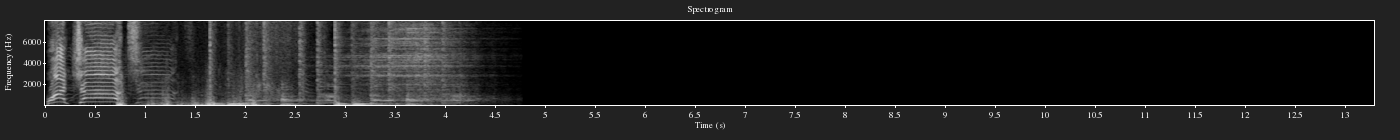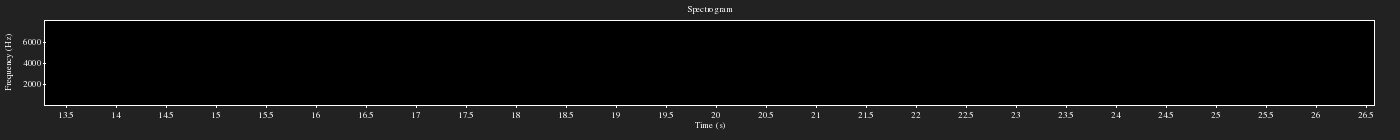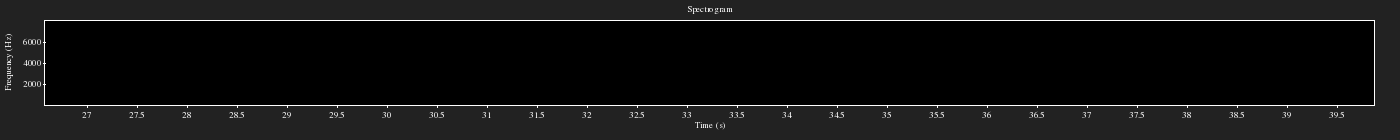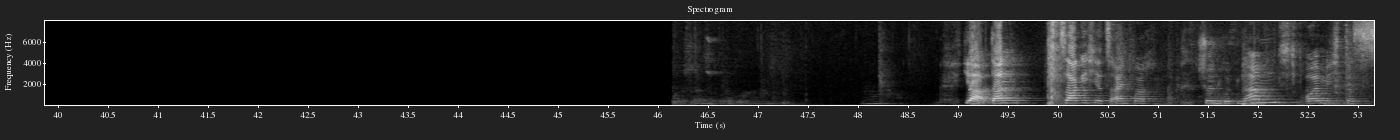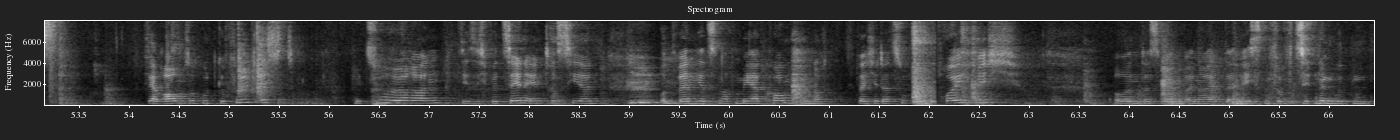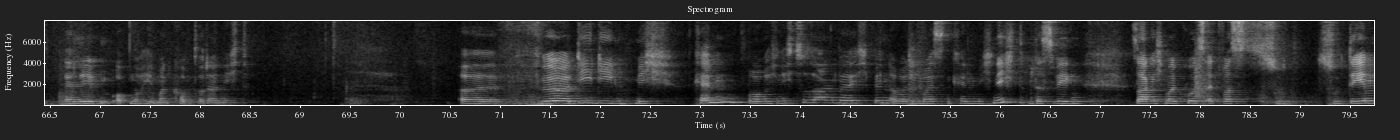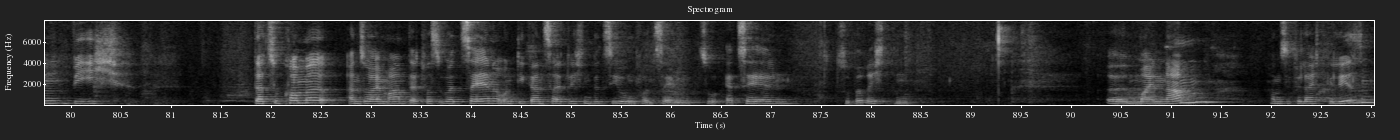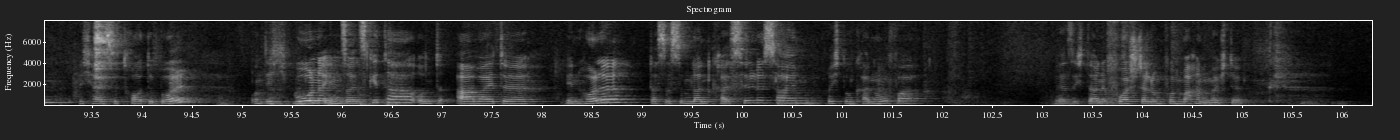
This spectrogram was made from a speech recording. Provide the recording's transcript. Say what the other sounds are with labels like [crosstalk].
Watch out! Ja, dann sage ich jetzt einfach schönen guten Abend. Ich freue mich, dass der Raum so gut gefüllt ist mit Zuhörern, die sich für Zähne interessieren. Und wenn jetzt noch mehr kommen und noch welche dazukommen, freue ich mich. Und das werden wir innerhalb der nächsten 15 Minuten erleben, ob noch jemand kommt oder nicht. Äh, für die, die mich kennen, brauche ich nicht zu sagen, wer ich bin, aber die meisten kennen mich nicht. Und deswegen sage ich mal kurz etwas zu, zu dem, wie ich dazu komme, an so einem Abend etwas über Zähne und die ganzheitlichen Beziehungen von Zähnen zu erzählen, zu berichten. Äh, meinen Namen haben Sie vielleicht gelesen. Ich heiße Traute Boll und ich wohne in Salzgitter und arbeite in Holle. Das ist im Landkreis Hildesheim, Richtung Hannover, wer sich da eine Vorstellung von machen möchte.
